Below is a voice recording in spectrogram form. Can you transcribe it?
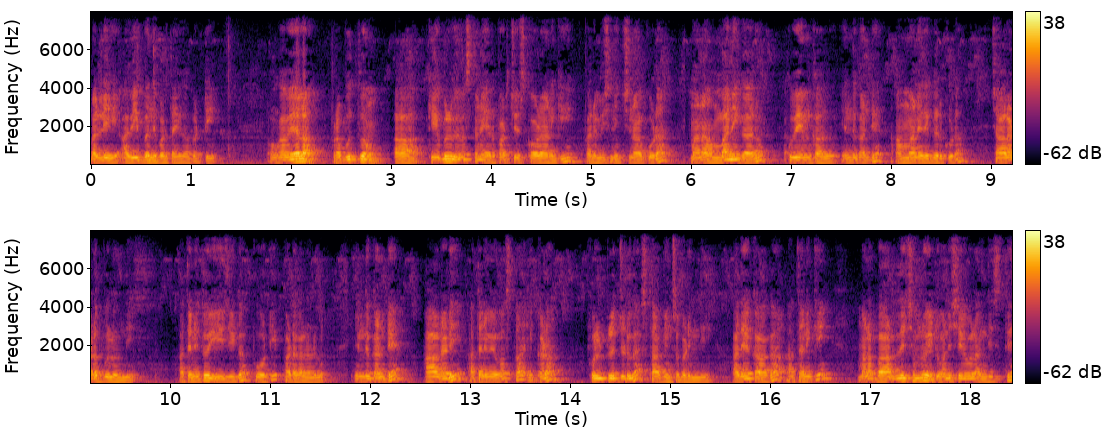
మళ్ళీ అవి ఇబ్బంది పడతాయి కాబట్టి. ఒకవేళ ప్రభుత్వం ఆ కేబుల్ వ్యవస్థను ఏర్పాటు చేసుకోవడానికి పర్మిషన్ ఇచ్చినా కూడా మన అంబానీ గారు తక్కువేం కాదు. ఎందుకంటే అంబానీ దగ్గర కూడా చాలా డబ్బులు ఉంది అతనితో ఈజీగా పోటీ పడగలడు. ఎందుకంటే ఆల్రెడీ అతని వ్యవస్థ ఇక్కడ ఫుల్ ప్లెజ్డ్గా స్థాపించబడింది. అదే కాక అతనికి మన భారతదేశంలో ఎటువంటి సేవలు అందిస్తే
